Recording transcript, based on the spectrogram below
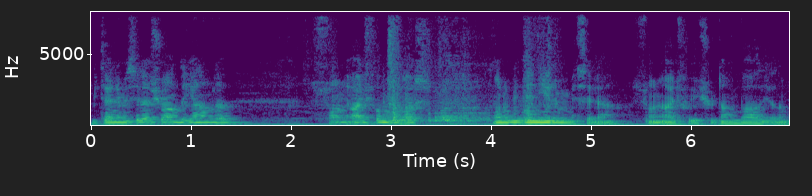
Bir tane mesela şu anda yanımda Sony Alpha'mız var. Onu bir deneyelim mesela. Sony Alpha'yı şuradan bağlayalım.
